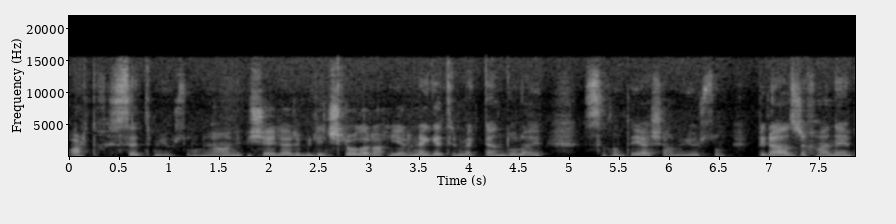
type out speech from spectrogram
artık hissetmiyorsun. Yani bir şeyleri bilinçli olarak yerine getirmekten dolayı sıkıntı yaşamıyorsun. Birazcık hani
